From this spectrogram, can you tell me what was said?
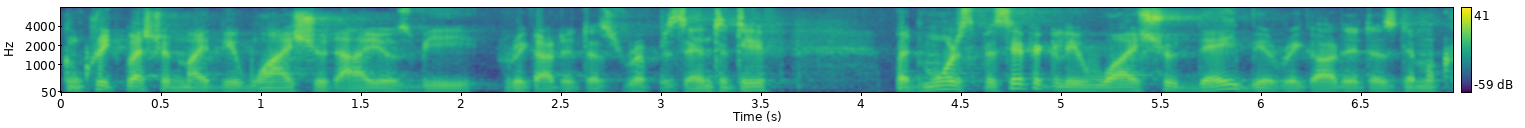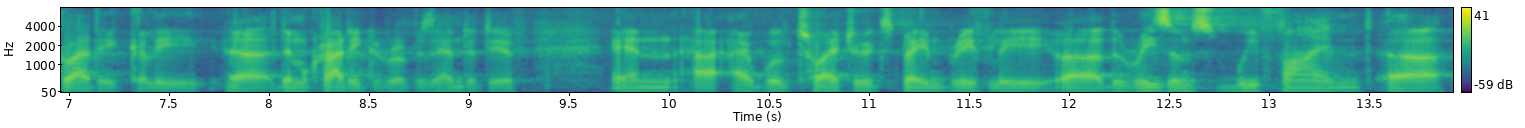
concrete question might be why should IOs be regarded as representative? But more specifically, why should they be regarded as democratically uh, democratic representative? And I, I, will try to explain briefly uh, the reasons we find uh,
